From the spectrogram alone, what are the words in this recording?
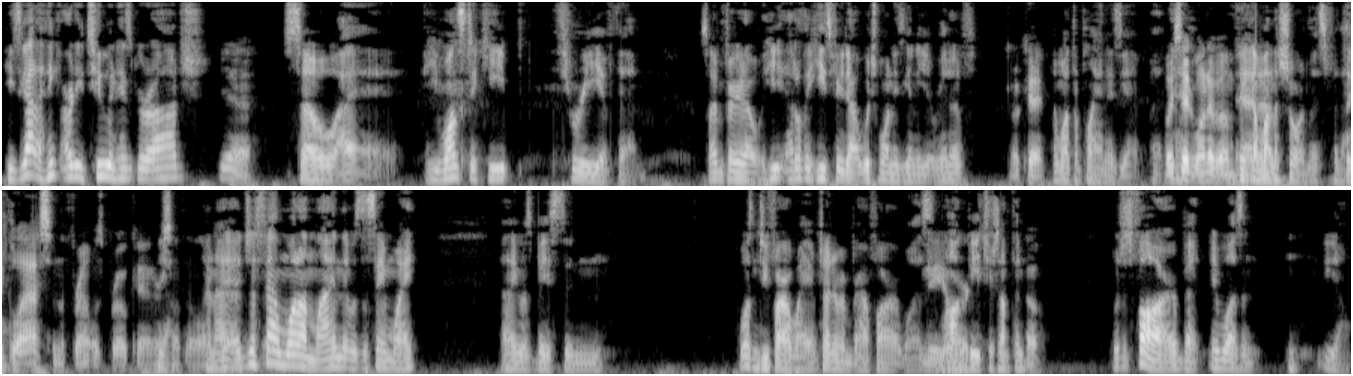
He's got I think already two in his garage. yeah. So I he wants to keep three of them. So I haven't figured out he I don't think he's figured out which one he's going to get rid of Okay. and what the plan is yet. But he said one of them. I think I'm on the short list for that. the glass in the front was broken or Yeah. something like and that. And I just Yeah. found one online that was the same way. I think it was based in. It wasn't too far away. I'm trying to remember how far it was. New Long York. Beach or something. Oh. Which is far, but it wasn't. You know,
